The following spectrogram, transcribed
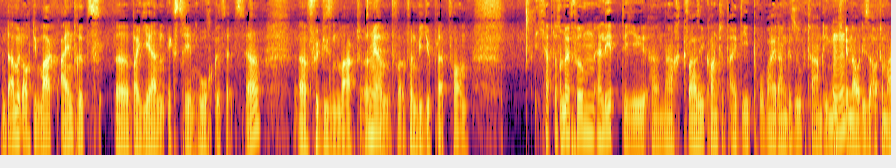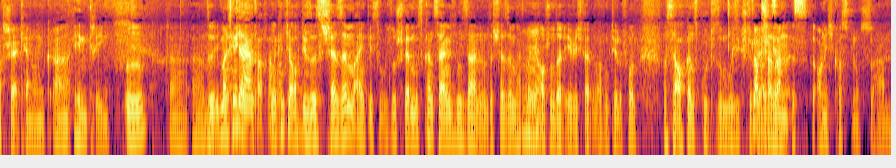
und damit auch die Markteintrittsbarrieren äh, extrem hochgesetzt, ja, äh, für diesen Markt äh, ja. von, von Videoplattformen. Ich habe das und? bei Firmen erlebt, die äh, nach quasi Content-ID-Providern gesucht haben, die mhm. nicht genau diese automatische Erkennung äh, hinkriegen. Mhm. Da, ähm, also man kennt, ja, einfach, man kennt ja auch dieses Shazam eigentlich, so, so schwer muss kann es ja eigentlich nicht sein. Und das Shazam hat man mhm. ja auch schon seit Ewigkeiten auf dem Telefon, was ja auch ganz gut so Musikstücke Ich glaube, Shazam ist auch nicht kostenlos zu haben.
